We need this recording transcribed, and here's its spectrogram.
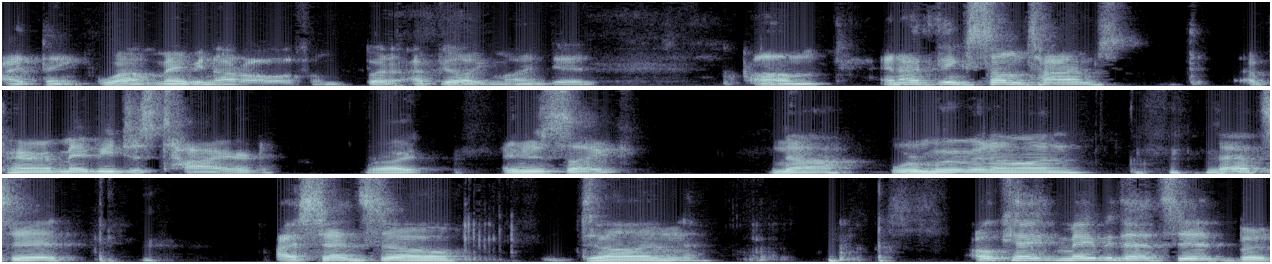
I think, well, maybe not all of them, but I feel like mine did. Um, and I think sometimes a parent may be just tired, right? And it's like, nah, we're moving on. That's it. I said so. Done. Okay, maybe that's it, but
